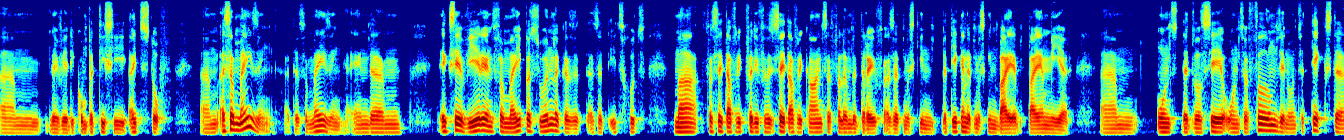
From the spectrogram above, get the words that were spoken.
ehm um, lê weer die kompetisie uitstof. Ehm um, is amazing. It is amazing and ehm um, ek sê weer eens vir my persoonlik is dit is dit iets goeds Maar vir Suid-Afrika vir die Suid-Afrikaanse filmbedryf is dit miskien beteken dit miskien baie baie meer. Ehm um, ons dit wil sê ons films en ons tekste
